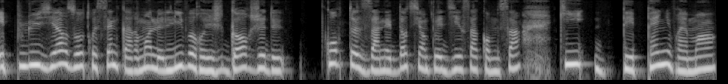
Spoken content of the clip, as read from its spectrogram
Et plusieurs autres scènes, carrément, le livre regorge de courtes anecdotes, si on peut dire ça comme ça, qui dépeigne vraiment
